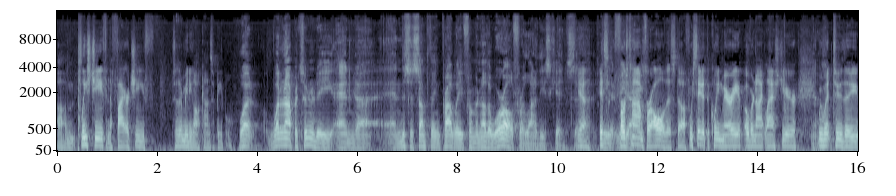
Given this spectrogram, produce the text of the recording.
um, police chief and the fire chief. So they're meeting all kinds of people. What what an opportunity, and uh, and this is something probably from another world for a lot of these kids. uh, Yeah, it's meet- the first time for all of this stuff. We stayed at the Queen Mary overnight last year. We went to the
